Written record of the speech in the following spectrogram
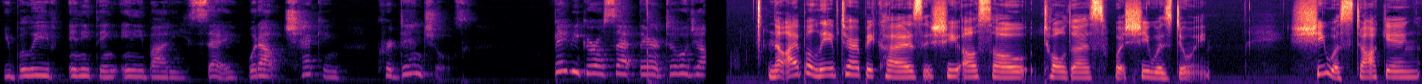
You believe anything anybody say without checking credentials. Baby girl sat there and told y'all. No, I believed her because she also told us what she was doing. She was stalking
